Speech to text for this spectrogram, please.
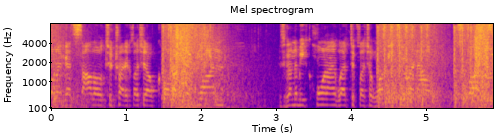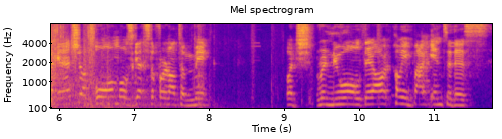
Only gets Salo to try to clutch it out. Gets one. It's gonna be Corner left to clutch a 1v2 right now. Spot the second headshot almost gets the first onto Mick. But Renewal, they are coming back into this.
